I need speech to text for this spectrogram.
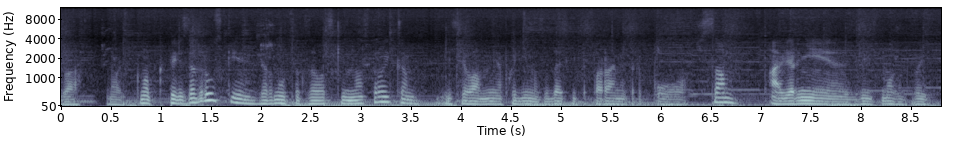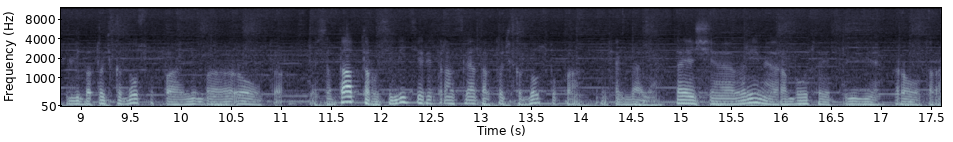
2.0. Кнопка перезагрузки, вернуться к заводским настройкам, если вам необходимо задать какие-то параметры по часам, а вернее здесь может быть либо точка доступа, либо роутер. То есть адаптер, усилитель, ретранслятор, точка доступа и так далее. В настоящее время работает в виде роутера.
